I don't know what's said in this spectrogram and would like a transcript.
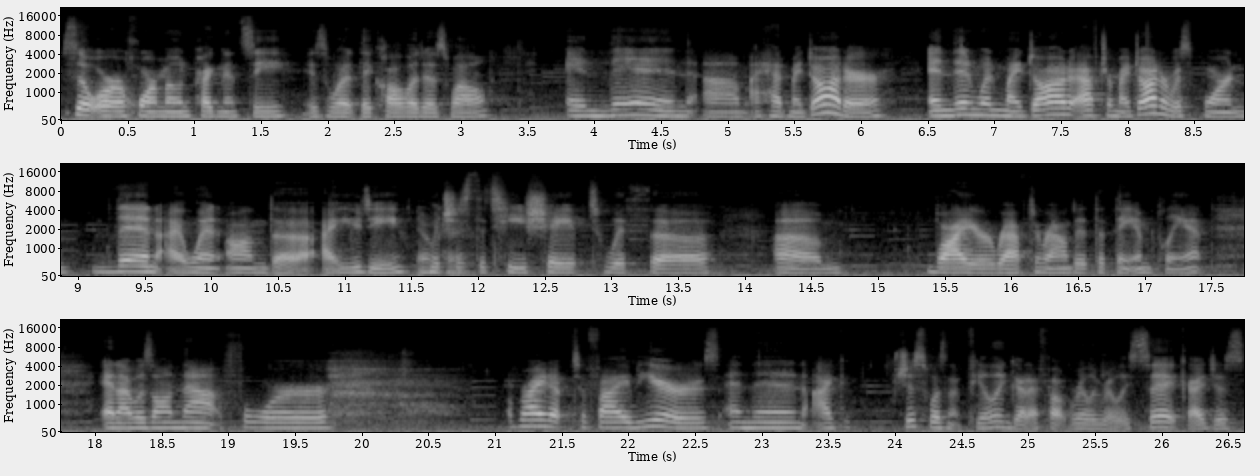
So, or a hormone pregnancy is what they call it as well. And then um, I had my daughter, and then when my daughter, after my daughter was born, then I went on the IUD, which is the T-shaped with the um, wire wrapped around it that they implant. And I was on that for right up to five years, and then I just wasn't feeling good. I felt really, really sick. I just,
